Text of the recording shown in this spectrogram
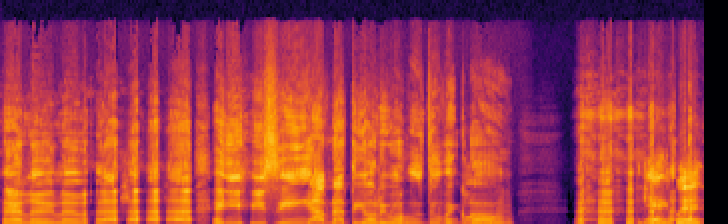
look, look, and you, you see, I'm not the only one who's doom and gloom. yeah, but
